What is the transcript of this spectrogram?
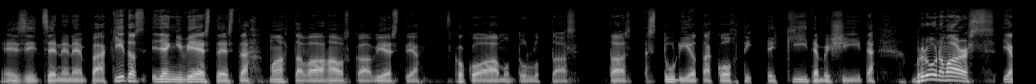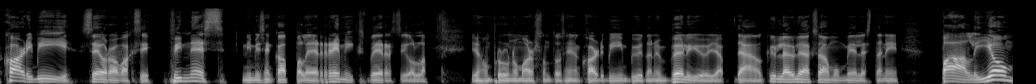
ei siitä sen enempää. Kiitos jengi viesteistä. Mahtavaa, hauskaa viestiä. Koko aamun tullut taas, taas studiota kohti. Kiitämme siitä. Bruno Mars ja Cardi B seuraavaksi Finesse-nimisen kappaleen remix-versiolla, johon Bruno Mars on tosiaan Cardi Bin pyytänyt völjyä. Ja tämä on kyllä yleensä aamun mielestä niin paljon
